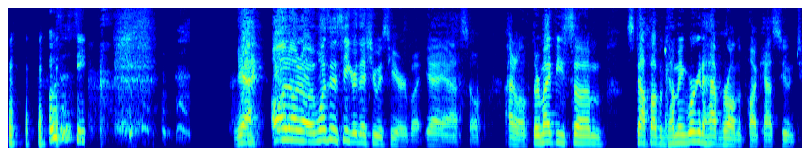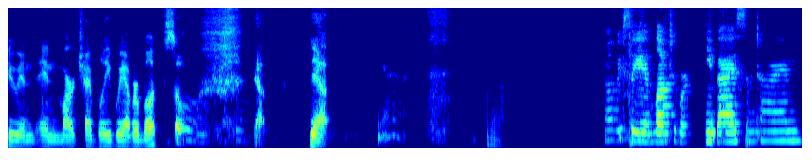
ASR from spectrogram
it's a secret. Yeah. Oh no, no, it wasn't a secret that she was here, but yeah, yeah. So I don't know. There might be some stuff up and coming. We're gonna have her on the podcast soon too. In in March, I believe we have her booked. So oh, Cool. yeah, Yeah. Obviously, I'd love to work with you guys sometime.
